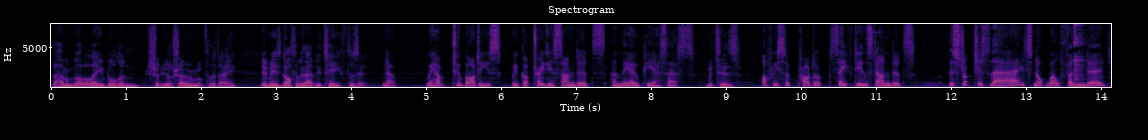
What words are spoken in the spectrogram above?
that haven't got a label and shut your showroom up for the day? It means nothing without any teeth, does it? No. We have two bodies. We've got trading standards and the OPSS. Which is Office of Product Safety and Standards. The structure's there, it's not well funded,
